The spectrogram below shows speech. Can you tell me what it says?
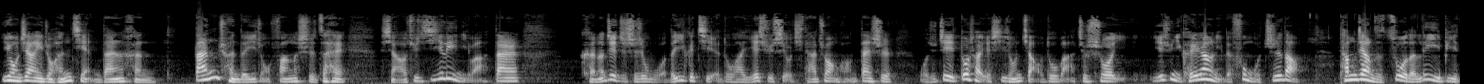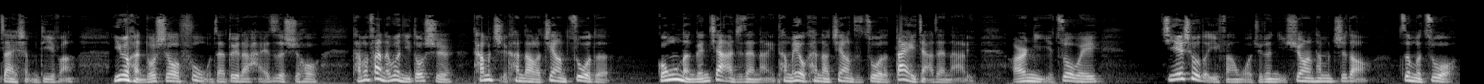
用这样一种很简单、很单纯的一种方式在想要去激励你吧。当然。可能这只是我的一个解读啊，也许是有其他状况，但是我觉得这多少也是一种角度吧。就是说，也许你可以让你的父母知道，他们这样子做的利弊在什么地方。因为很多时候，父母在对待孩子的时候，他们犯的问题都是他们只看到了这样做的功能跟价值在哪里，他没有看到这样子做的代价在哪里。而你作为接受的一方，我觉得你需要让他们知道这么做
